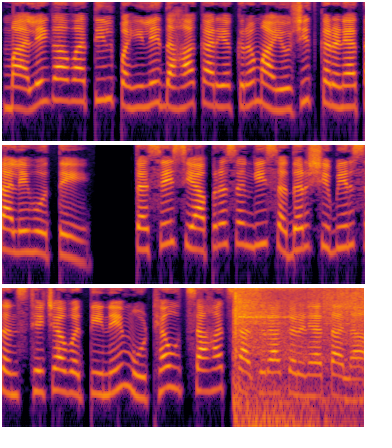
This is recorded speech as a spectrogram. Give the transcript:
मालेगावातील पहिले दहा कार्यक्रम आयोजित करण्यात आले होते. तसेच याप्रसंगी सदर शिबिर संस्थेच्या वतीने मोठ्या उत्साहात साजरा करण्यात आला.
